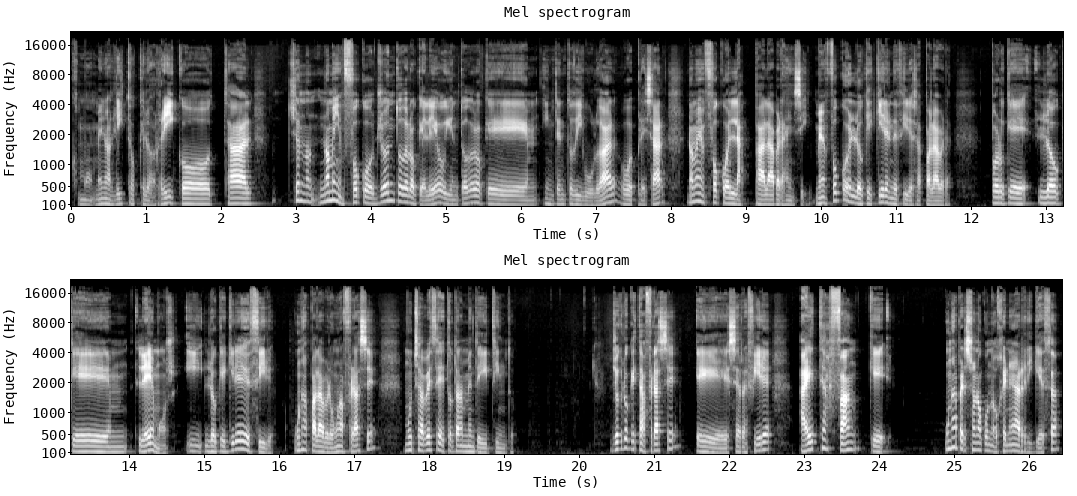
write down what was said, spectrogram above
como menos listos que los ricos, tal. Yo no, no, me enfoco, yo en todo lo que leo y en todo lo que intento divulgar o expresar, no me enfoco en las palabras en sí, me enfoco en lo que quieren decir esas palabras. Porque lo que leemos y lo que quiere decir una palabra o una frase muchas veces es totalmente distinto. Yo creo que esta frase eh, se refiere a este afán que una persona cuando genera riqueza,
